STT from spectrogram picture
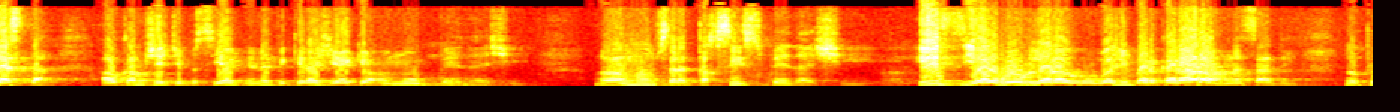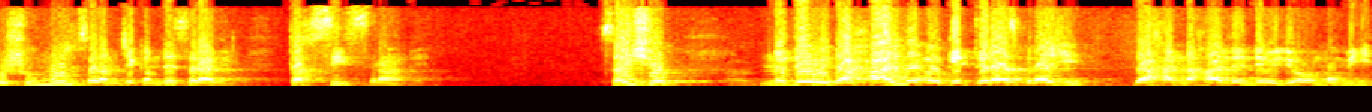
لستا او کم شي چې په سیاق د نه پکې راشي کې عموم پیدا شي نو عموم سره تخصیص پیدا شي اس یو رور لره ولی برقرار نه ساتي نو په شمول سره چې کم دې سره راغی تخصیص راغی صحیح شو نو دی وی دا حال دی او کې اعتراض پر راځي دا حال نه حال دی ویل عمومه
